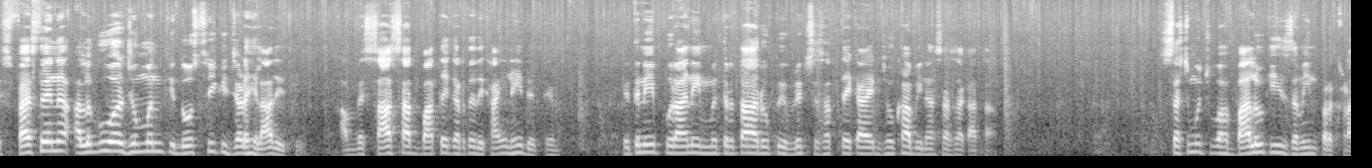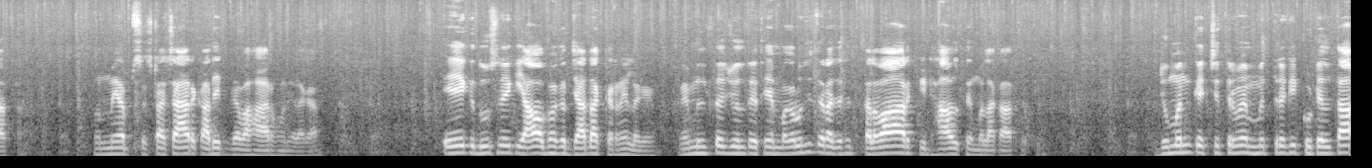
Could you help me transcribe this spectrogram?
इस फैसले ने अलगू और जुम्मन की दोस्ती की जड़ हिला दी थी। अब वे साथ साथ बातें करते दिखाई नहीं देते। इतनी पुरानी मित्रता रूपी वृक्ष सत्य का एक झोंका भी न सह सका था। सचमुच वह बालू की ही ज़मीन पर खड़ा था। उनमें अब शिष्टाचार का अधिक व्यवहार होने लगा। एक दूसरे की आओ भगत ज़्यादा करने लगे। वे मिलते जुलते थे, मगर उसी तरह जैसे तलवार की ढाल से मुलाकात होती। जुम्मन के चित्र में मित्र की कुटिलता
